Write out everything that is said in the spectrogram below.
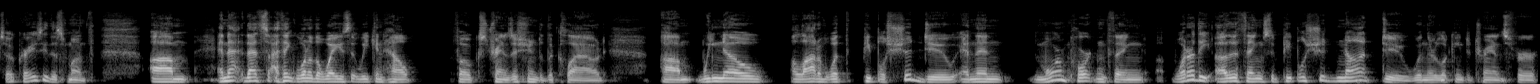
so crazy this month? Um, and that that's I think one of the ways that we can help folks transition to the cloud. Um, we know a lot of what people should do, and then the more important thing what are the other things that people should not do when they're looking to transfer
